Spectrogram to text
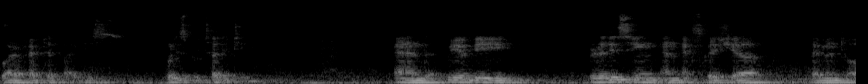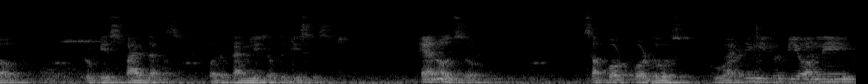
who are affected by this police brutality. And we will be releasing an ex gratia payment of rupees 5 lakhs for the families of the deceased. And also support for those who. I think it would be only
